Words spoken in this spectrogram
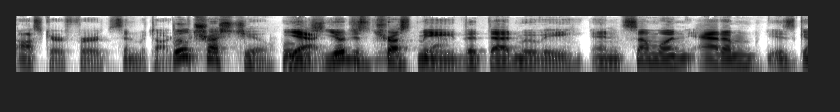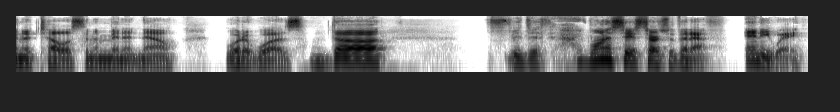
Oscar for cinematography. We'll trust you. We'll yeah, just- you'll just trust me that that movie and someone Adam is going to tell us in a minute now what it was. The I want to say it starts with an F. Anyway,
